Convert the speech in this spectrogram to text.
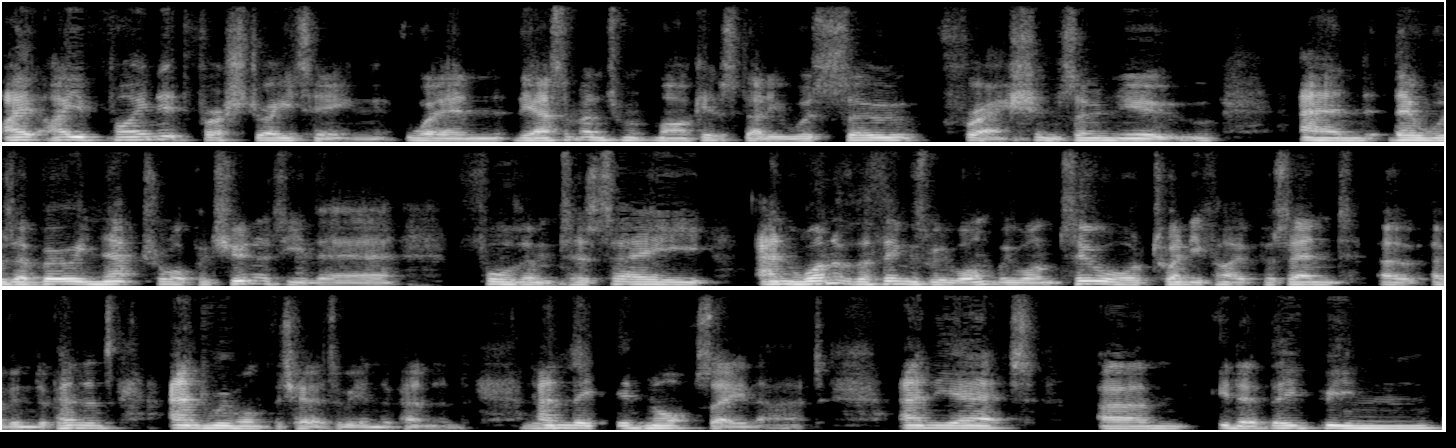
I, I, find it frustrating when the asset management market study was so fresh and so new, and there was a very natural opportunity there for them to say, and one of the things we want, we want two or 25% of, of independence, and we want the chair to be independent. Yes. And they did not say that. And yet, um, you know, they've been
